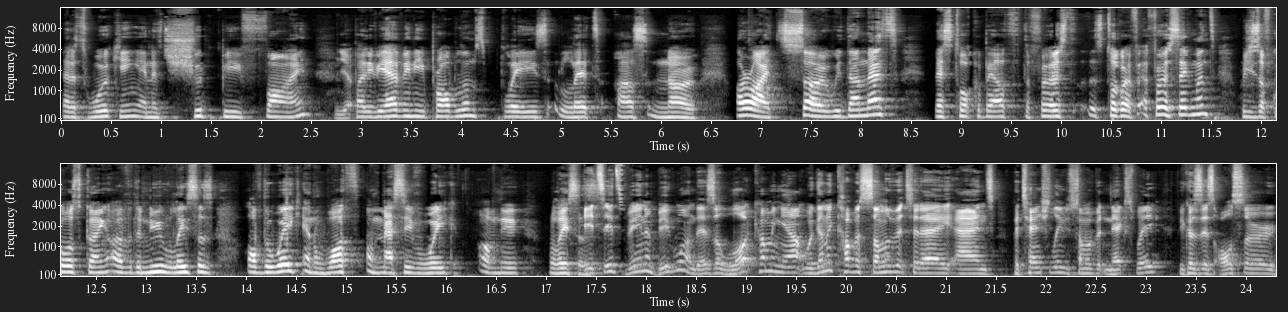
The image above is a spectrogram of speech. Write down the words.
that it's working and it should be fine. Yep. But if you have any problems, please let us know. All right, so we've done that. Let's talk about the first. Let's talk about a first segment, which is of course going over the new releases of the week and what a massive week of new releases. It's it's been a big one. There's a lot coming out. We're going to cover some of it today and potentially some of it next week because there's also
